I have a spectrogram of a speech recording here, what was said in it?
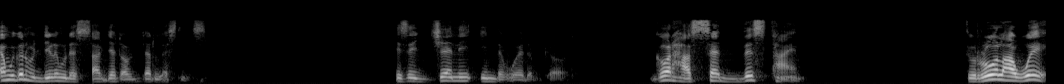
And we're going to be dealing with the subject of deathlessness. It's a journey in the Word of God. God has said this time to roll away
